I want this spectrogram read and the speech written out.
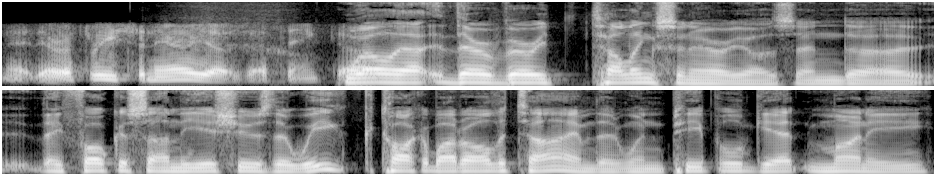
there are three scenarios, I think. Uh, well, uh, they're very telling scenarios, and uh, they focus on the issues that we talk about all the time. That when people get money.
